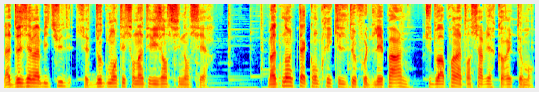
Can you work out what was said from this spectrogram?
La deuxième habitude, c'est d'augmenter son intelligence financière. Maintenant que tu as compris qu'il te faut de l'épargne, tu dois apprendre à t'en servir correctement.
